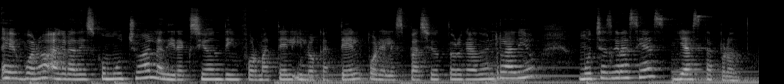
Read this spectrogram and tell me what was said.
eh, bueno, agradezco mucho a la dirección de Informatel y Locatel por el espacio otorgado en radio. Muchas gracias y hasta pronto.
